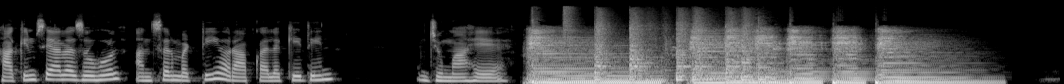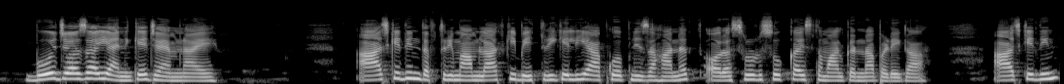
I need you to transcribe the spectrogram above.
हाकिम से आला जहोल, अंसर मट्टी और आपका लकी दिन जुमा है। बो जोज़ा यानी कि जैमनाए। आज के दिन दफ्तरी मामला की बेहतरी के लिए आपको अपनी जहानत और असर रसूख का इस्तेमाल करना पड़ेगा। आज के दिन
